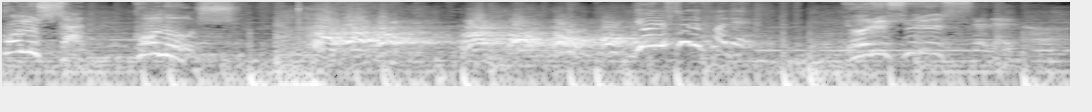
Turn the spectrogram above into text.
Konuş sen, konuş. Görüşürüz Hades. Görüşürüz Selena.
